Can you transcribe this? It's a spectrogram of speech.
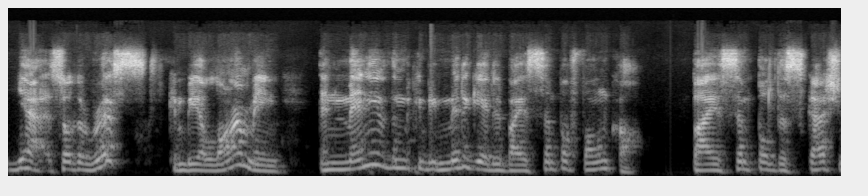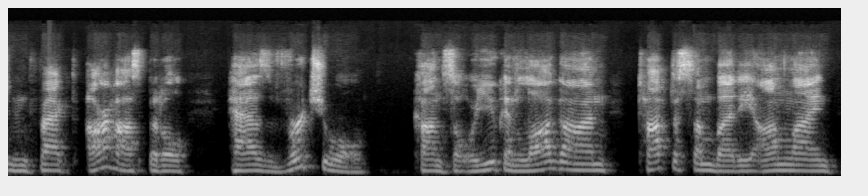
Yeah, so the risks can be alarming, and many of them can be mitigated by a simple phone call, by a simple discussion. In fact, our hospital has virtual consult where you can log on, talk to somebody online,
